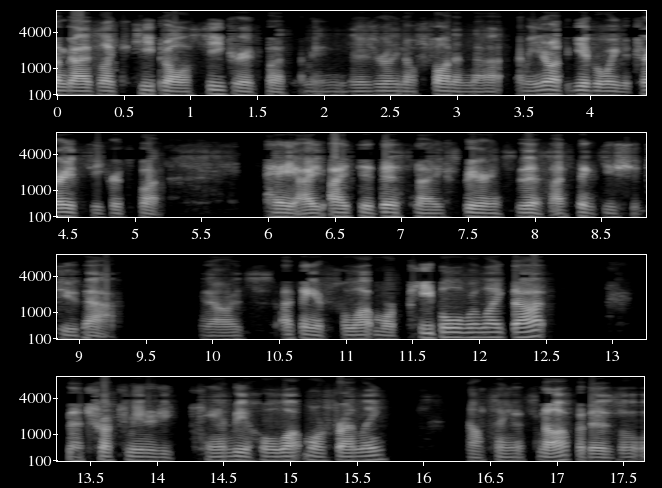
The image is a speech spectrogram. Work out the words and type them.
some guys like to keep it all a secret, but I mean, there's really no fun in that. I mean, you don't have to give away your trade secrets, but hey, I, I did this and I experienced this. I think you should do that. You know, it's, I think if a lot more people were like that, the truck community can be a whole lot more friendly. Not saying it's not, but there's a,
